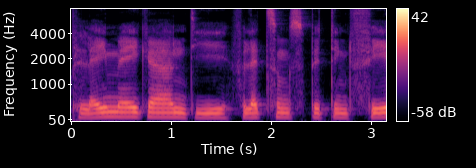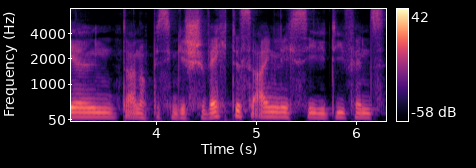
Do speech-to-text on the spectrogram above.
Playmakern, die verletzungsbedingt fehlen, da noch ein bisschen geschwächt ist eigentlich. Sie die Defense,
